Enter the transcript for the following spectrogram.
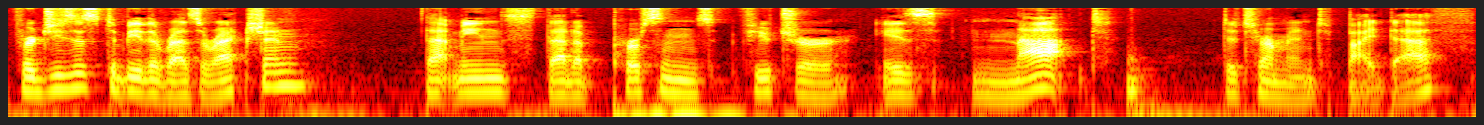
For Jesus to be the resurrection, that means that a person's future is not determined by death,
